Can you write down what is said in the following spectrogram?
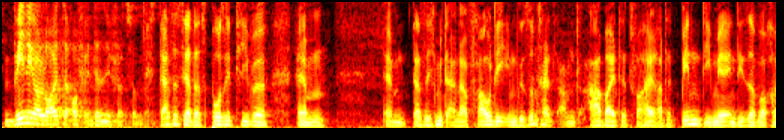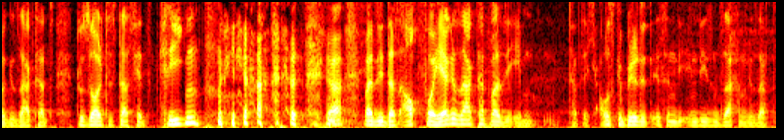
weniger Leute auf Intensivstationen müssen. Das ist ja das Positive, ähm, ähm, dass ich mit einer Frau, die im Gesundheitsamt arbeitet, verheiratet bin, die mir in dieser Woche gesagt hat, du solltest das jetzt kriegen. ja, ja, weil sie das auch vorhergesagt hat, weil sie eben tatsächlich ausgebildet ist in, in diesen Sachen, gesagt,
